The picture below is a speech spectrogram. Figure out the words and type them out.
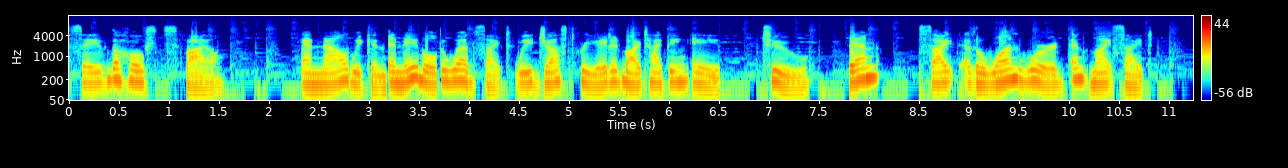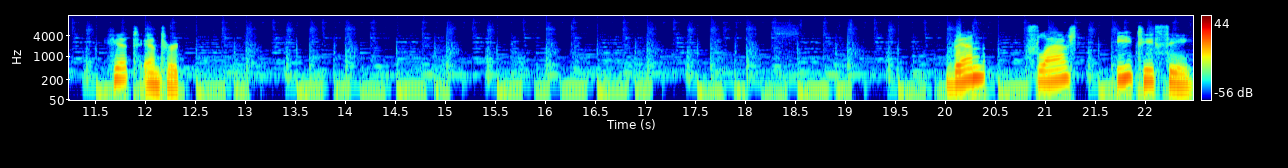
Save the hosts file. And now we can enable the website we just created by typing a 2, then, site as a one word and my site. Hit enter. Then, slash etc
